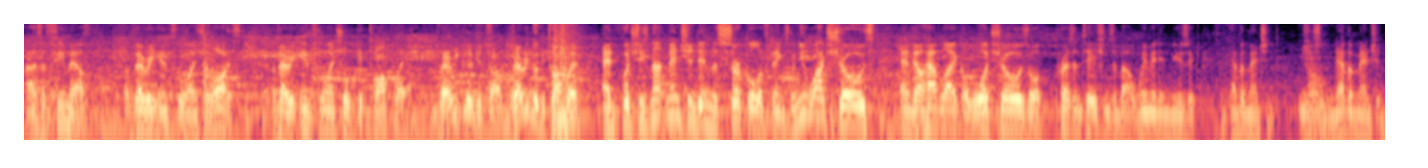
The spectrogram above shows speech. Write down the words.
as a female, a very influential artist, a very influential guitar player? Very good guitar player. Very good guitar player. And but she's not mentioned in the circle of things. When you watch shows and they'll have like award shows or presentations about women in music, never mentioned. She's No. never mentioned.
